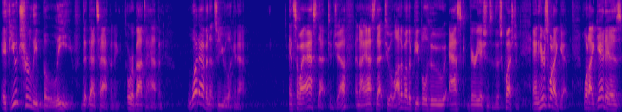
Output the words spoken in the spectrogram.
if you truly believe that that's happening or about to happen, what evidence are you looking at? And so I asked that to Jeff, and I asked that to a lot of other people who ask variations of this question. And here's what I get what I get is,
